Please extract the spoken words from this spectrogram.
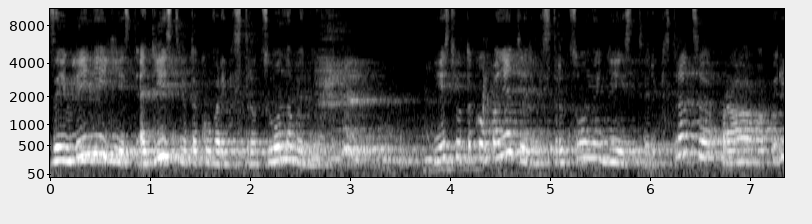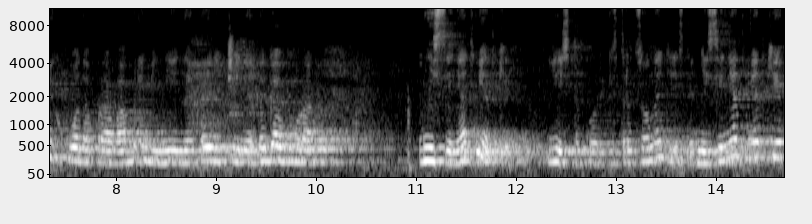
Заявление есть, а действия такого регистрационного нет. Есть вот такое понятие регистрационные действия. Регистрация права, перехода права, обременения, ограничения, договора, внесение отметки. Есть такое регистрационное действие. Внесение отметки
